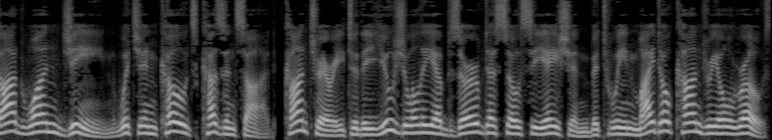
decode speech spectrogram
SOD1 gene which encodes CuZnSOD, contrary to the usually observed association between mitochondrial ROS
